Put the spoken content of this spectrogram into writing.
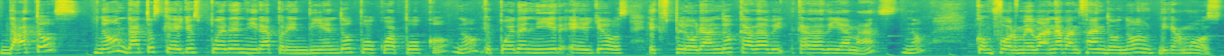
datos, ¿no? Datos que ellos pueden ir aprendiendo poco a poco, ¿no? Que pueden ir ellos explorando cada, cada día más, ¿no? Conforme van avanzando, ¿no? Digamos,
